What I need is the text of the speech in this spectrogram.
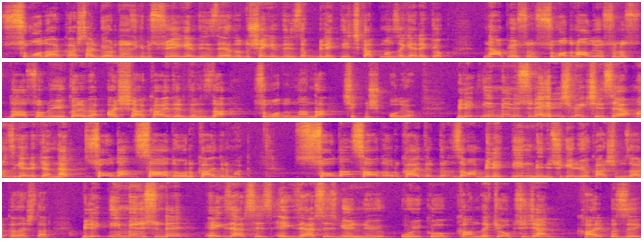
su modu arkadaşlar. Gördüğünüz gibi suya girdiğinizde ya da duşa girdiğinizde bu bilekliği çıkartmanıza gerek yok. Ne yapıyorsunuz? Su modunu alıyorsunuz. Daha sonra yukarı ve aşağı kaydırdığınızda su modundan da çıkmış oluyor. Bilekliğin menüsüne erişmek için ise yapmanız gerekenler soldan sağa doğru kaydırmak. Soldan sağa doğru kaydırdığınız zaman bilekliğin menüsü geliyor karşımıza arkadaşlar. Bilekliğin menüsünde egzersiz, egzersiz günlüğü, uyku, kandaki oksijen, kalp hızı,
